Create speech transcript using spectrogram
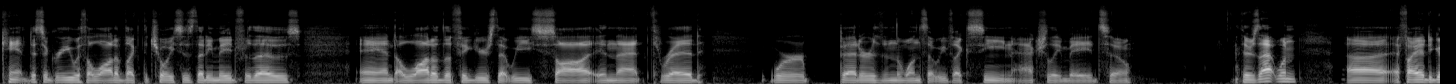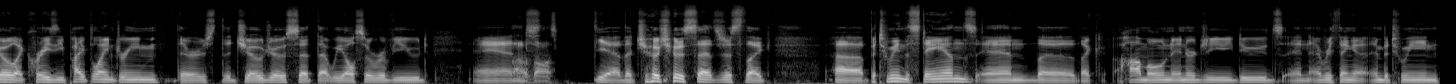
can't disagree with a lot of like the choices that he made for those and a lot of the figures that we saw in that thread were better than the ones that we've like seen actually made. So there's that one. Uh, if I had to go like crazy pipeline dream, there's the JoJo set that we also reviewed, and That was awesome. yeah, the JoJo set's just like uh, between the stands and the like Hamon energy dudes and everything in between.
